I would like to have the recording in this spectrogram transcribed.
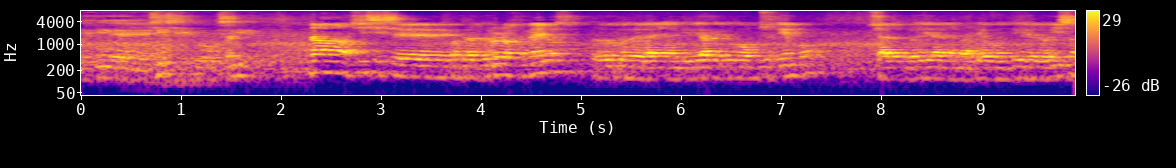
que tiene Sisi, que tuvo que salir. No, no, sí se contracturó los gemelos, producto de la inactividad que tuvo mucho tiempo. Ya el otro día en el partido con Tigre lo hizo.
